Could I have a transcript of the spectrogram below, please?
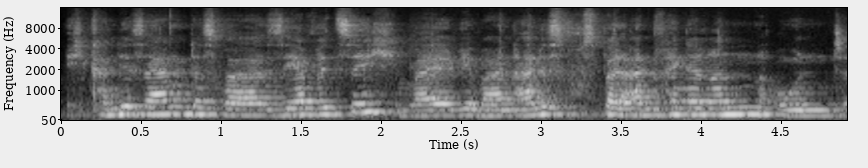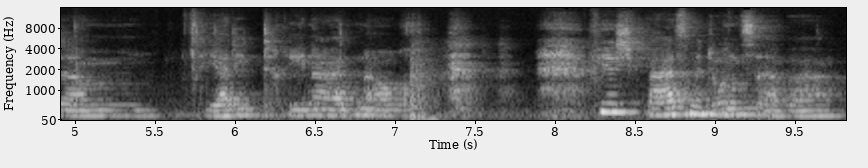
Ich kann dir sagen, das war sehr witzig, weil wir waren alles Fußballanfängerinnen und ähm, ja, die Trainer hatten auch viel Spaß mit uns, aber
